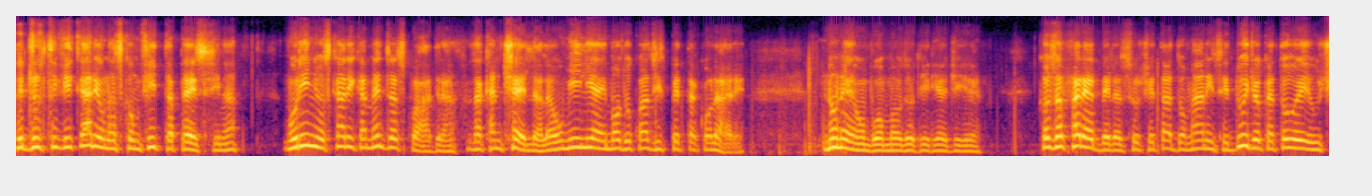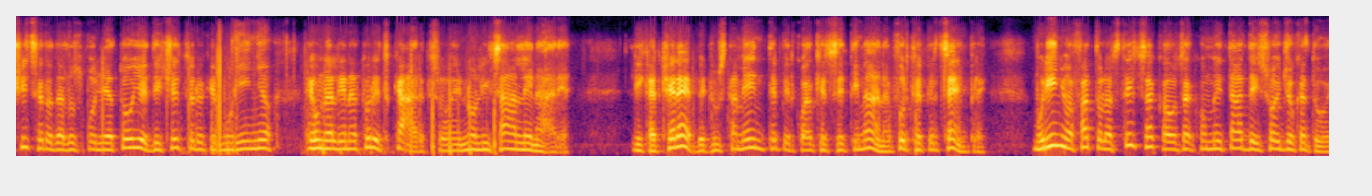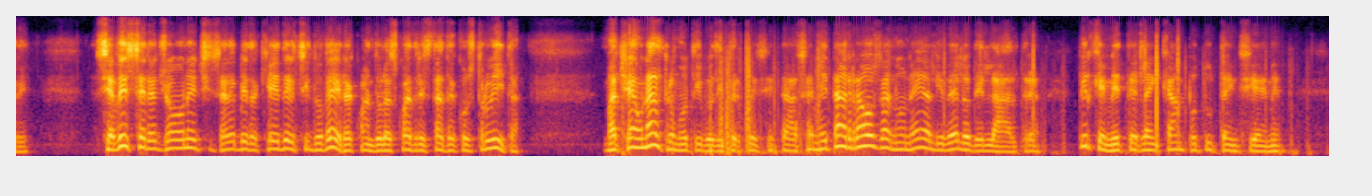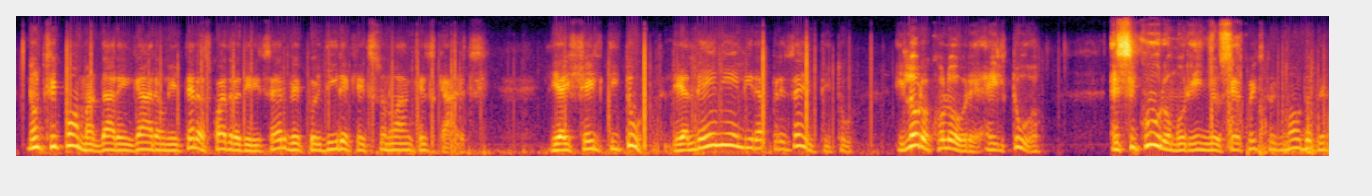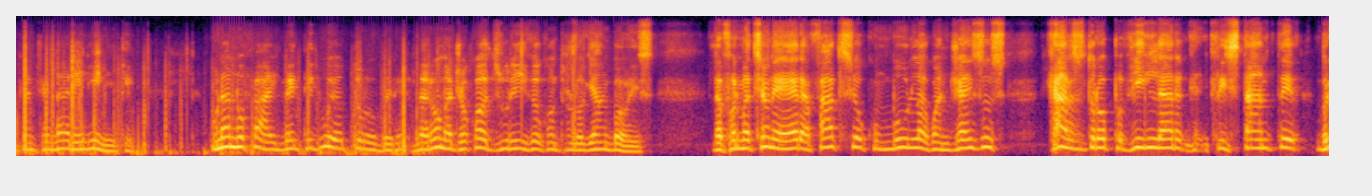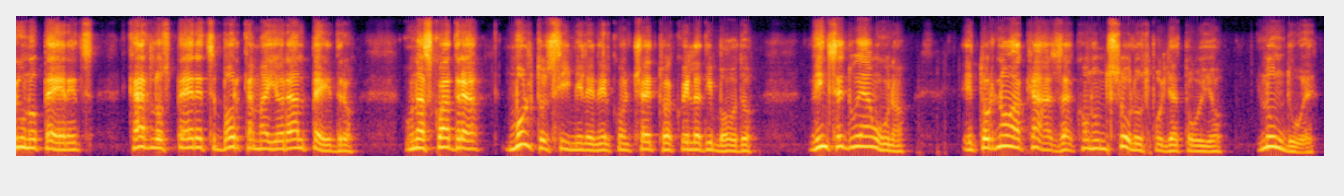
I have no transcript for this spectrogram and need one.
Per giustificare una sconfitta pessima, Mourinho scarica mezza squadra, la cancella, la umilia in modo quasi spettacolare. Non è un buon modo di reagire. Cosa farebbe la società domani se due giocatori uscissero dallo spogliatoio e dicessero che Mourinho è un allenatore scarso e non li sa allenare? Li caccerebbe giustamente per qualche settimana, forse per sempre. Mourinho ha fatto la stessa cosa con metà dei suoi giocatori. Se avesse ragione ci sarebbe da chiedersi dov'era quando la squadra è stata costruita. Ma c'è un altro motivo di perplessità. Se metà rosa non è a livello dell'altra, perché metterla in campo tutta insieme? Non si può mandare in gara un'intera squadra di riserve e poi dire che sono anche scarsi. Li hai scelti tu, li alleni e li rappresenti tu. Il loro colore è il tuo. È sicuro Mourinho sia questo il modo per cancellare i limiti, un anno fa, il 22 ottobre, la Roma giocò a Zurigo contro lo Young Boys. La formazione era Fazio, Kumbulla, Juan Jesus, Karsdrop, Villar, Cristante, Bruno Perez, Carlos Perez, Borca Majoral, Pedro. Una squadra molto simile nel concetto a quella di Bodo. Vinse 2 a 1 e tornò a casa con un solo spogliatoio, non due.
